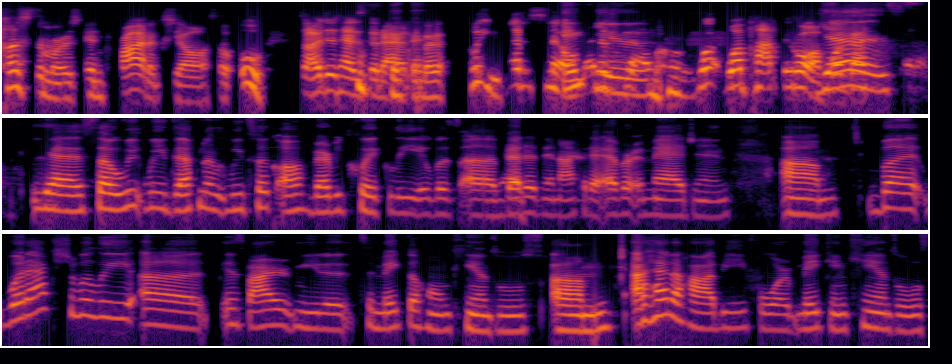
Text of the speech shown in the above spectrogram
customers and products, y'all. So, oh, so I just had to go that. but please let us know. Thank let you. Us know. What what popped it off? Yes. Yes, so we, we definitely we took off very quickly. It was uh, better than I could have ever imagined. Um, but what actually uh, inspired me to to make the home candles, um, I had a hobby for making candles,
